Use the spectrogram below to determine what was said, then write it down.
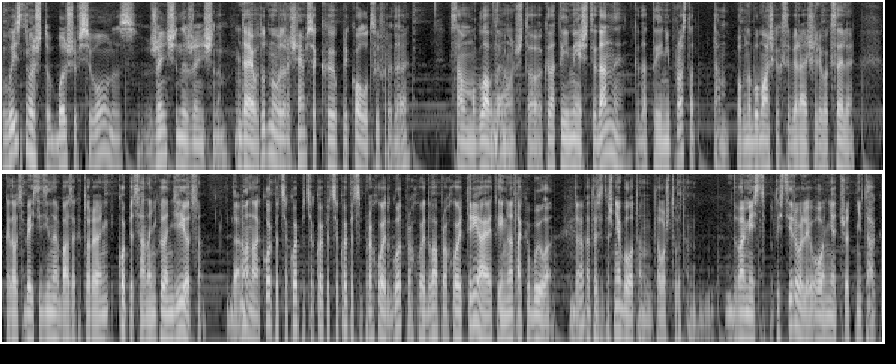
выяснилось, что больше всего у нас женщины женщинам. Да, и вот тут мы возвращаемся к приколу цифры, да? Самому главному, да. что когда ты имеешь эти данные, когда ты не просто там на бумажках собираешь или в Excel, когда у тебя есть единая база, которая копится, она никуда не деется. Да. Ну, она копится, копится, копится, копится, проходит год, проходит два, проходит три, а это именно так и было. Да. да то есть это же не было там того, что вы там два месяца потестировали, о, нет, что-то не так.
